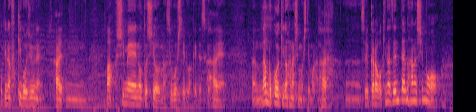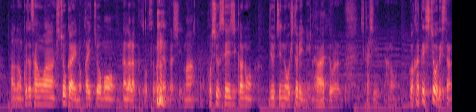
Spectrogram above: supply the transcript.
沖縄復帰50年、はい、うん。まあ、節目の年を今過ごしているわけですけどね、はい、あの南部広域の話もしてもらった、はい、それから沖縄全体の話もあの小田さんは市長会の会長も長らくお務めになったし、まあ、保守政治家の重鎮のお一人になっておられる、はい、しかしあの若手市長でした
